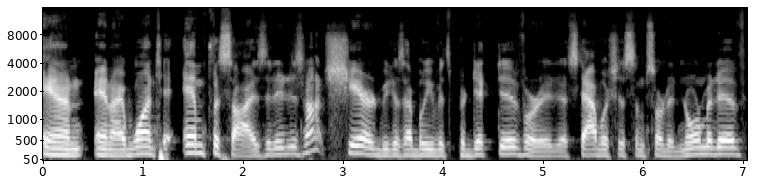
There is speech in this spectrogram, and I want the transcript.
And, and I want to emphasize that it is not shared because I believe it's predictive or it establishes some sort of normative.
